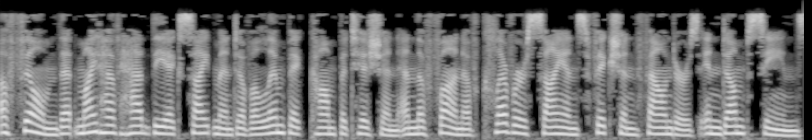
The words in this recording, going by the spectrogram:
A film that might have had the excitement of Olympic competition and the fun of clever science fiction founders in dump scenes,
